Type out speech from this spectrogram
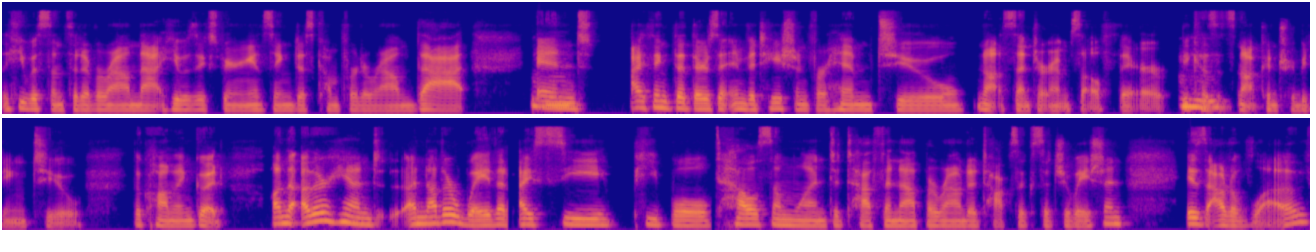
He was sensitive around that. He was experiencing discomfort around that. Mm-hmm. And I think that there's an invitation for him to not center himself there because mm-hmm. it's not contributing to the common good. On the other hand, another way that I see people tell someone to toughen up around a toxic situation is out of love.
